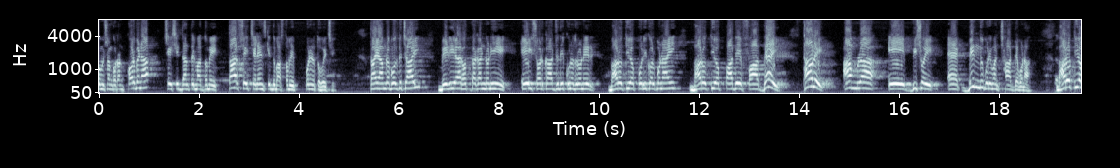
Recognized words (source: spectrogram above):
কমিশন গঠন করবে না, সেই সিদ্ধান্তের মাধ্যমে তার সেই চ্যালেঞ্জ কিন্তু বাস্তবে পরিণত হয়েছে। তাই আমরা বলতে চাই বেরিয়ার হত্যাকাণ্ড নিয়ে এই সরকার যদি কোনো ধরনের ভারতীয় পরিকল্পনায় ভারতীয় পাদে ফা দেয়, তাহলে আমরা এই বিষয়ে এক বিন্দু পরিমাণ ছাড় দেব না। ভারতীয়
